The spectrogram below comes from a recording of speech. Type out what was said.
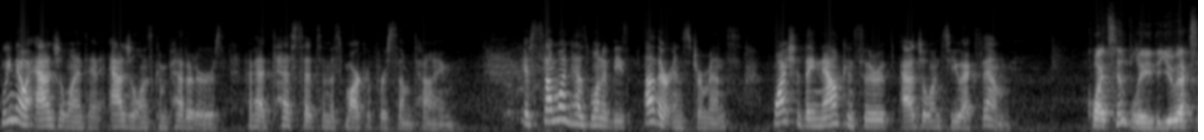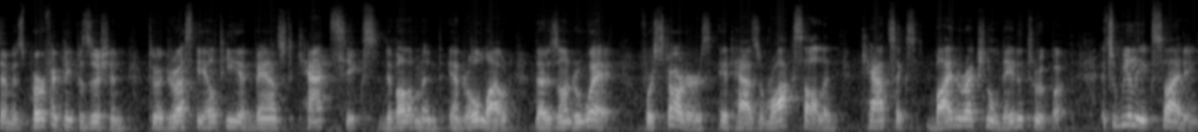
We know Agilent and Agilent's competitors have had test sets in this market for some time. If someone has one of these other instruments, why should they now consider Agilent's UXM? Quite simply, the UXM is perfectly positioned to address the LTE Advanced Cat6 development and rollout that is underway. For starters, it has rock-solid Cat6 bidirectional data throughput. It's really exciting.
